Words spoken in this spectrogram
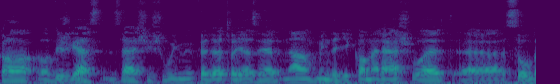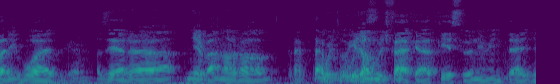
mondjuk a, a vizsgázás is úgy működött, hogy azért nálunk mindegyik kamerás volt, szóbeli volt, Igen. azért nyilván arra hát úgy, ugyanúgy fel kellett készülni, mint egy,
